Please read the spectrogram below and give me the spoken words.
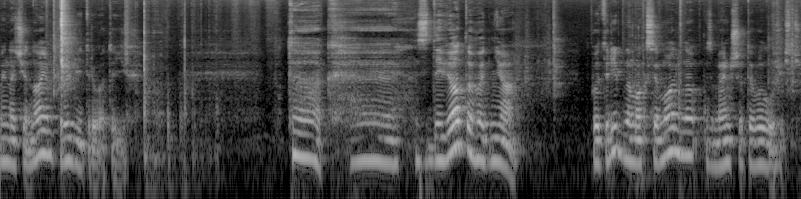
Ми починаємо провітрювати їх. Так, е, з дев'ятого дня потрібно максимально зменшити вологість.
